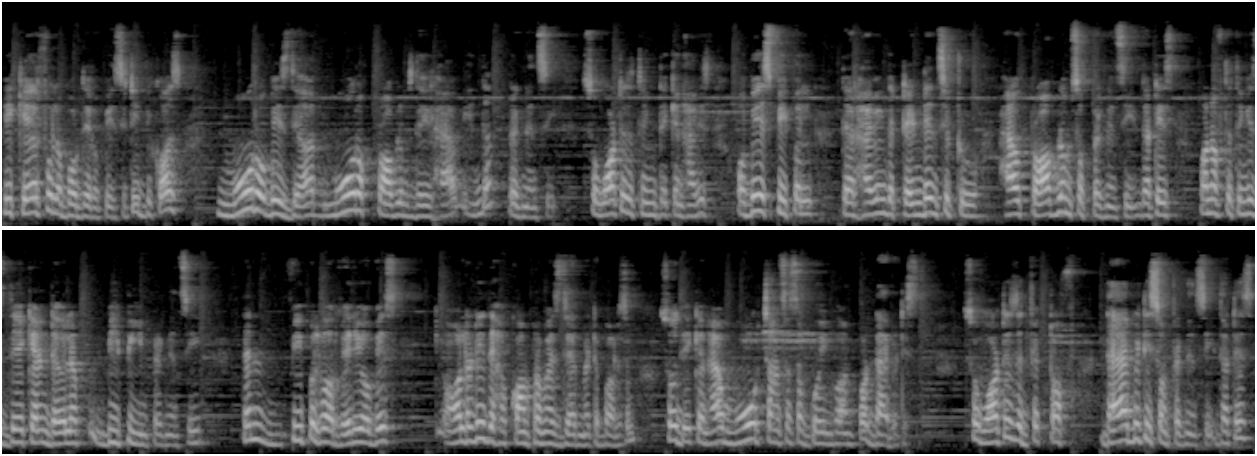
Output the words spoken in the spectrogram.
be careful about their obesity because more obese they are, more of problems they will have in the pregnancy. So what is the thing they can have is obese people, they are having the tendency to have problems of pregnancy. That is one of the things is they can develop BP in pregnancy. Then people who are very obese, already they have compromised their metabolism. So they can have more chances of going on for diabetes. So what is the effect of diabetes on pregnancy? That is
